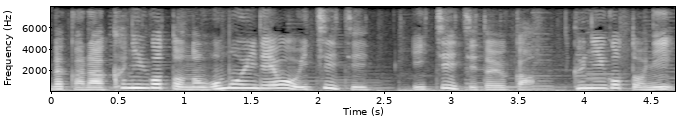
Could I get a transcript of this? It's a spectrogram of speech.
だから国ごとの思い出をいちいちいちいちというか国ごとに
